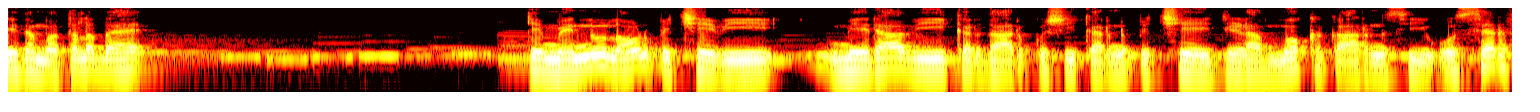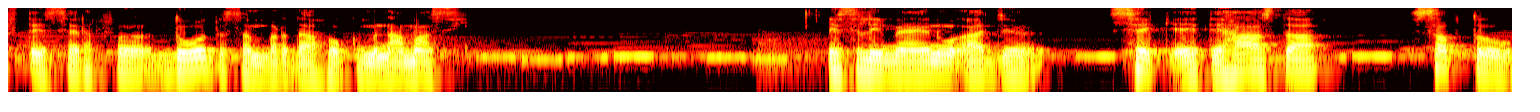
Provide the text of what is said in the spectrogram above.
ਇਹਦਾ ਮਤਲਬ ਹੈ ਕਿ ਮੈਨੂੰ ਲਾਉਣ ਪਿੱਛੇ ਵੀ, ਮੇਰਾ ਵੀ ਕਿਰਦਾਰਕੁਸ਼ੀ ਕਰਨ ਪਿੱਛੇ ਜਿਹੜਾ ਮੁੱਖ ਕਾਰਨ ਸੀ, ਉਹ ਸਿਰਫ ਤੇ ਸਿਰਫ 2 ਦਸੰਬਰ ਦਾ ਹੁਕਮਨਾਮਾ ਸੀ। ਇਸ ਲਈ ਮੈਂ ਇਹਨੂੰ ਅੱਜ ਸਿੱਖ ਇਤਿਹਾਸ ਦਾ ਸਭ ਤੋਂ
